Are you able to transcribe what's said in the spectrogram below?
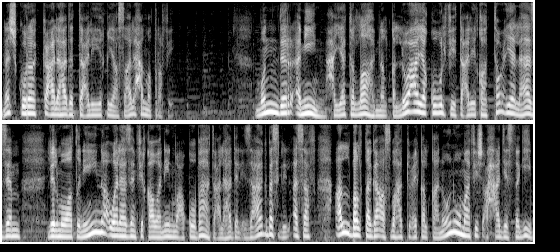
نشكرك على هذا التعليق يا صالح المطرفي. منذر أمين حياك الله من القلوعة يقول في تعليقه التوعية لازم للمواطنين ولازم في قوانين وعقوبات على هذا الإزعاج بس للأسف البلطجة أصبحت تعيق القانون وما فيش أحد يستجيب.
